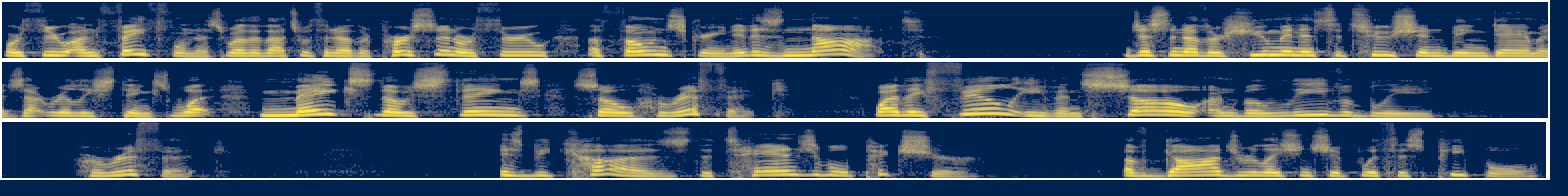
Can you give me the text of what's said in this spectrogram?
or through unfaithfulness, whether that's with another person or through a phone screen. It is not just another human institution being damaged. That really stinks. What makes those things so horrific, why they feel even so unbelievably horrific, is because the tangible picture of God's relationship with his people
